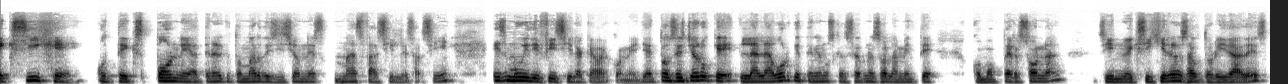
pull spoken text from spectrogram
exige o te expone a tener que tomar decisiones más fáciles así, es muy difícil acabar con ella. Entonces, yo creo que la labor que tenemos que hacer no es solamente como persona, sino exigir a las autoridades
